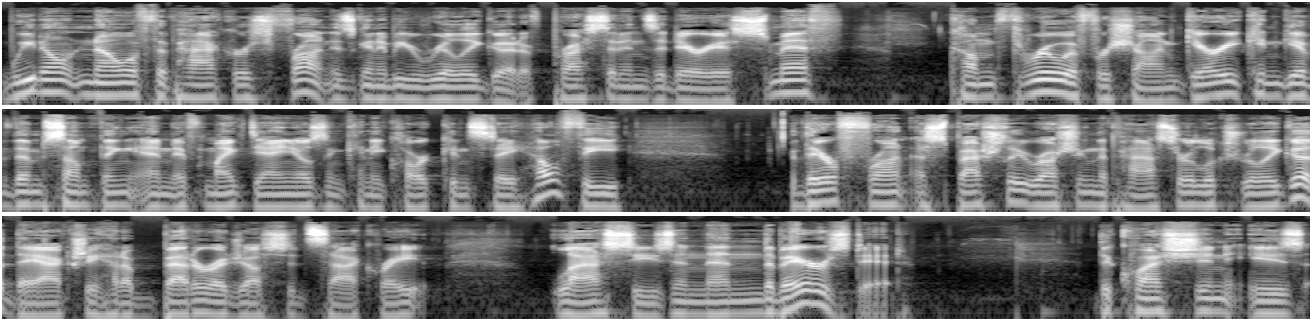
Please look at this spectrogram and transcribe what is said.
We don't know if the Packers front is going to be really good. If Preston and Za'Darius Smith come through, if Rashan Gary can give them something, and if Mike Daniels and Kenny Clark can stay healthy, their front, especially rushing the passer, looks really good. They actually had a better adjusted sack rate last season than the Bears did. The question is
